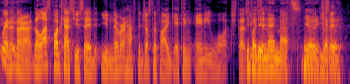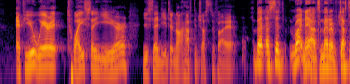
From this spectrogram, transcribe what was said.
wait, no, no, no. The last podcast you said you never have to justify getting any watch. That's if I did man maths. Yeah, exactly. Said, if you wear it twice a year, you said you do not have to justify it. But I said right now it's a matter of just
